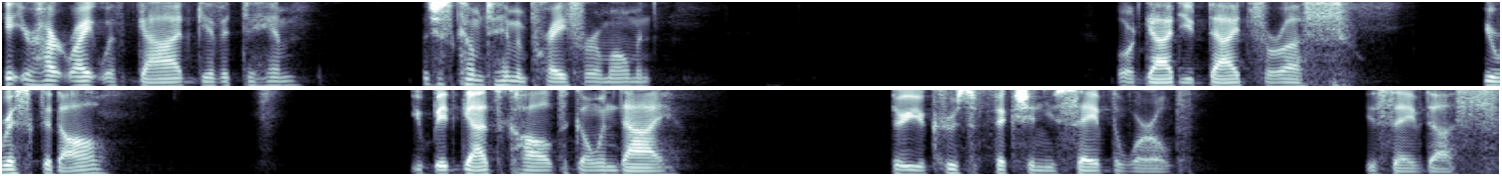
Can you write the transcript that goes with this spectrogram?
Get your heart right with God, give it to Him. Let's just come to Him and pray for a moment. Lord God, you died for us, you risked it all. You bid God's call to go and die. Through your crucifixion, you saved the world. You saved us.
